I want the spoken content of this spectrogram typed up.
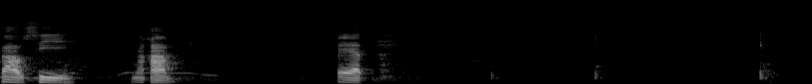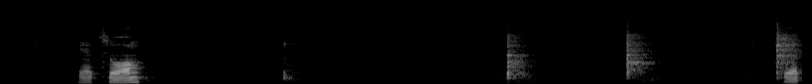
เก้าสี่นะครับแปดแปดสองแปด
